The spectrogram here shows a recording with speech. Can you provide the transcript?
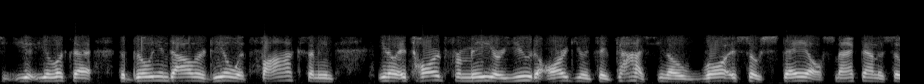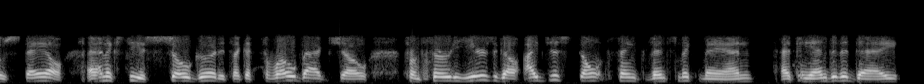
You, you look at the billion dollar deal with Fox. I mean, you know, it's hard for me or you to argue and say, gosh, you know, Raw is so stale, SmackDown is so stale, NXT is so good. It's like a throwback show from 30 years ago. I just don't think Vince McMahon, at the end of the day,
